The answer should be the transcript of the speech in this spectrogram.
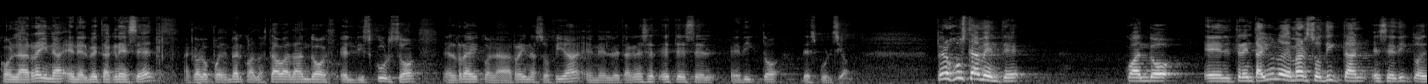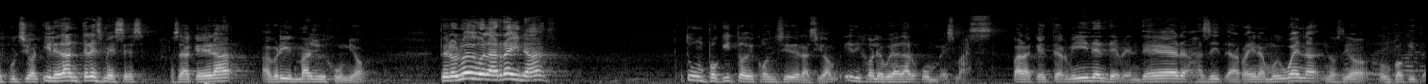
con la reina en el Beta Knesset. Acá lo pueden ver cuando estaba dando el discurso el rey con la reina Sofía en el Beta Knesset. Este es el edicto de expulsión. Pero justamente cuando el 31 de marzo dictan ese edicto de expulsión y le dan tres meses, o sea que era abril, mayo y junio, pero luego la reina tuvo un poquito de consideración y dijo, le voy a dar un mes más para que terminen de vender. Así, la reina muy buena nos dio un poquito.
